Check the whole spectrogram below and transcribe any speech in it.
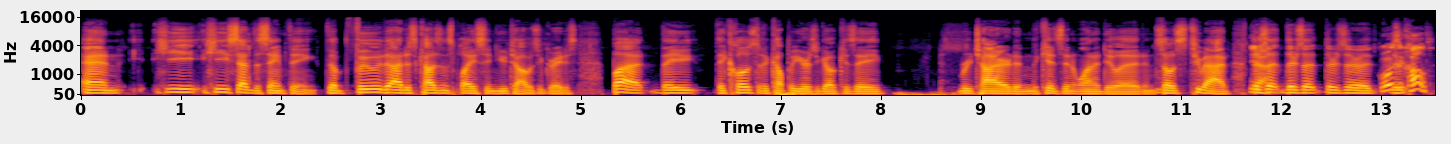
And he he said the same thing. The food at his cousin's place in Utah was the greatest, but they they closed it a couple years ago because they retired and the kids didn't want to do it, and so it's too bad. There's Yeah. a there's a there's a What was there- it called?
